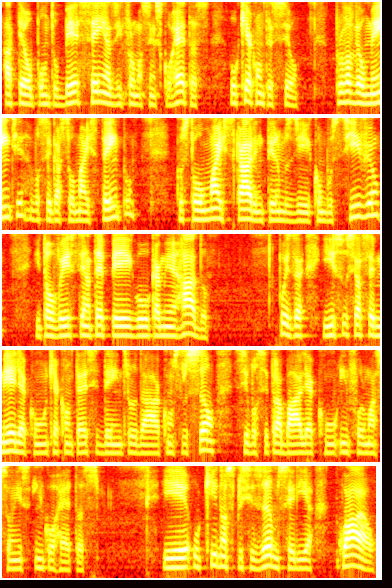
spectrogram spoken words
até o ponto B sem as informações corretas? O que aconteceu? Provavelmente você gastou mais tempo, custou mais caro em termos de combustível e talvez tenha até pego o caminho errado. Pois é, isso se assemelha com o que acontece dentro da construção se você trabalha com informações incorretas. E o que nós precisamos seria qual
